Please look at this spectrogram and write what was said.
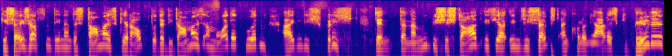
Gesellschaften, denen das damals geraubt oder die damals ermordet wurden, eigentlich spricht. Denn der namibische Staat ist ja in sich selbst ein koloniales Gebilde,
